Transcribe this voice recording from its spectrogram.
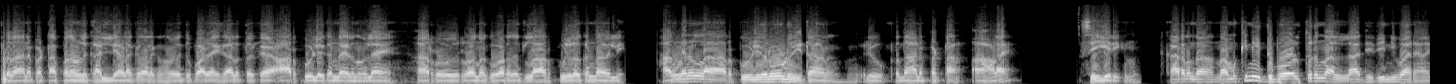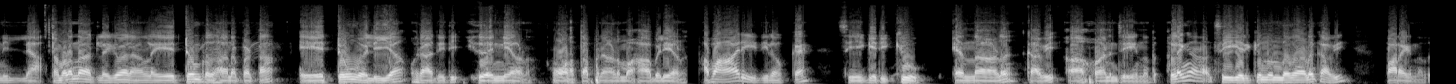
പ്രധാനപ്പെട്ട അപ്പൊ നമ്മൾ കല്യാണമൊക്കെ നടക്കുന്ന സമയത്ത് പഴയ കാലത്തൊക്കെ ആർപ്പുവിളിയൊക്കെ ഉണ്ടായിരുന്നു അല്ലെ? അറോ ഇറോ എന്നൊക്കെ പറഞ്ഞിട്ടുള്ള ആർപ്പുവിളിയൊക്കെ ഉണ്ടാവില്ലേ? അങ്ങനെയുള്ള ആർപ്പുവിളികളോട് കൂടിയിട്ടാണ് ഒരു പ്രധാനപ്പെട്ട ആളെ സ്വീകരിക്കുന്നത്. കാരണം എന്താ? നമുക്കിനി ഇതുപോലത്തെ ഒരു നല്ല അതിഥി ഇനി വരാനില്ല. നമ്മുടെ നാട്ടിലേക്ക് വരാനുള്ള ഏറ്റവും പ്രധാനപ്പെട്ട ഏറ്റവും വലിയ ഒരു അതിഥി ഇത് തന്നെയാണ്. ഓണത്തപ്പനാണ് മഹാബലിയാണ്. അപ്പൊ ആ രീതിയിലൊക്കെ സ്വീകരിക്കൂ എന്നാണ് കവി ആഹ്വാനം ചെയ്യുന്നത്. അല്ലെങ്കിൽ സ്വീകരിക്കുന്നുണ്ടെന്നാണ് കവി പറയുന്നത്.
